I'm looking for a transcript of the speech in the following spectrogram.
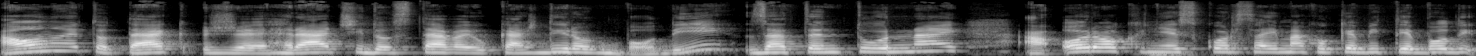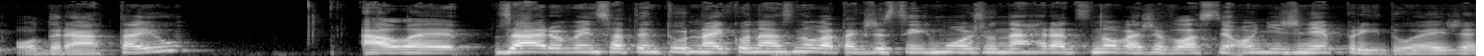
A ono je to tak, že hráči dostávajú každý rok body za ten turnaj a o rok neskôr sa im ako keby tie body odrátajú, ale zároveň sa ten turnaj koná znova, takže si ich môžu nahrať znova, že vlastne o nič neprídu, hej, že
